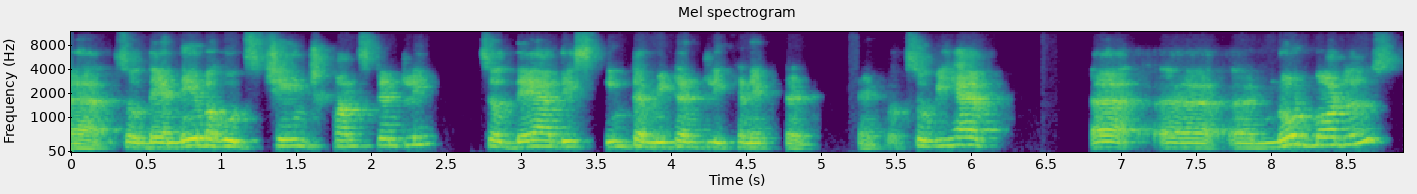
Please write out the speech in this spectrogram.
uh, so their neighborhoods change constantly so they are this intermittently connected network. so we have uh, uh, uh, node models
